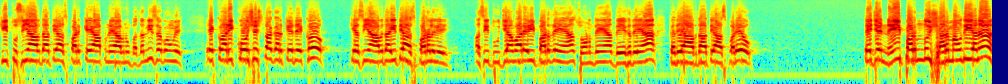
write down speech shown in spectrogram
ਕਿ ਤੁਸੀਂ ਆਪ ਦਾ ਇਤਿਹਾਸ ਪੜ੍ਹ ਕੇ ਆਪਣੇ ਆਪ ਨੂੰ ਬਦਲ ਨਹੀਂ ਸਕੋਗੇ? ਇੱਕ ਵਾਰੀ ਕੋਸ਼ਿਸ਼ ਤਾਂ ਕਰਕੇ ਦੇਖੋ ਕਿ ਅਸੀਂ ਆਪ ਦਾ ਹੀ ਇਤਿਹਾਸ ਪੜ੍ਹ ਲਗੇ। ਅਸੀਂ ਦੂਜਿਆਂ ਬਾਰੇ ਵੀ ਪੜ੍ਹਦੇ ਆਂ ਸੁਣਦੇ ਆਂ ਦੇਖਦੇ ਆਂ ਕਦੇ ਆਪ ਦਾ ਇਤਿਹਾਸ ਪੜ੍ਹਿਓ। ਤੇ ਜੇ ਨਹੀਂ ਪੜਨ ਨੂੰ ਸ਼ਰਮ ਆਉਂਦੀ ਆ ਨਾ,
